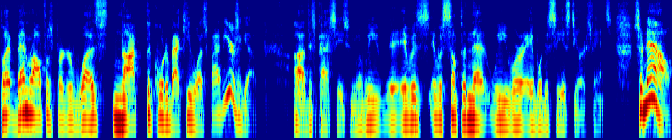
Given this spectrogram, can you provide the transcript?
but Ben Roethlisberger was not the quarterback he was five years ago. Uh, this past season, we it was it was something that we were able to see as Steelers fans. So now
